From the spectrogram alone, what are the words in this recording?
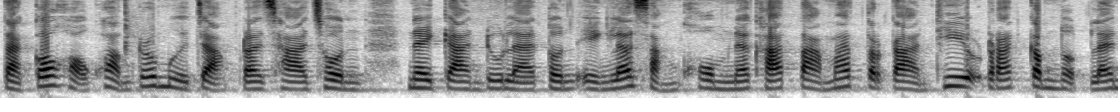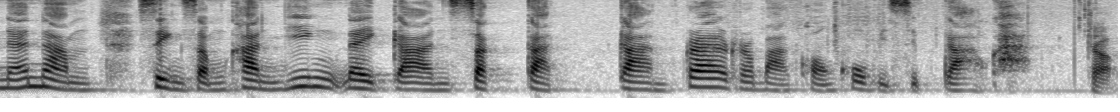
แต่ก็ขอความร่วมมือจากประชาชน ในการดูแลตนเองและสังคมนะคะ ตามมาตรการที่รัฐกำหนดและแนะนำสิ่งสำคัญยิ่งในการสกัดการแพร่ระบาดของโควิด -19 ค่ะครับ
